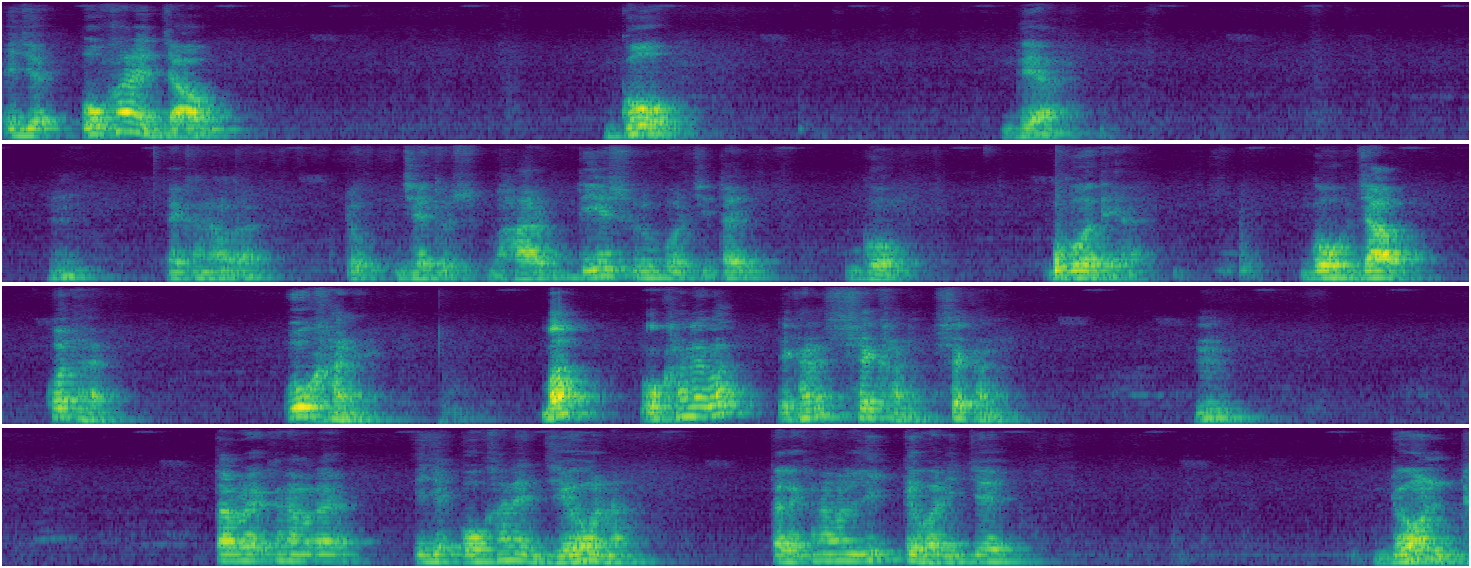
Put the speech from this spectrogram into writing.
এই যে ওখানে যাও গো দেয়ার হুম? এখানে আমরা যেহেতু ভার্ব দিয়ে শুরু করছি, তাই গো গো দেয়ার গো যাও। কোথায়? ওখানে। বা ওখানে বা এখানে সেখানে সেখানে। হুম। তারপরে এখানে আমরা এই যে ওখানে যেও না তাহলে এখানে আমরা লিখতে পারি যে ডোন্ট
